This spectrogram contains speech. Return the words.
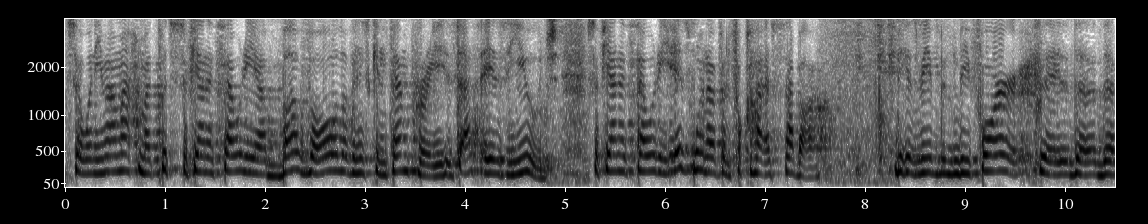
So when Imam Ahmad puts Sufyan al-Thawri above all of his contemporaries, that is huge. Sufyan al-Thawri is one of al-fuqaha al-sab'a. Because we, before the, the, the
